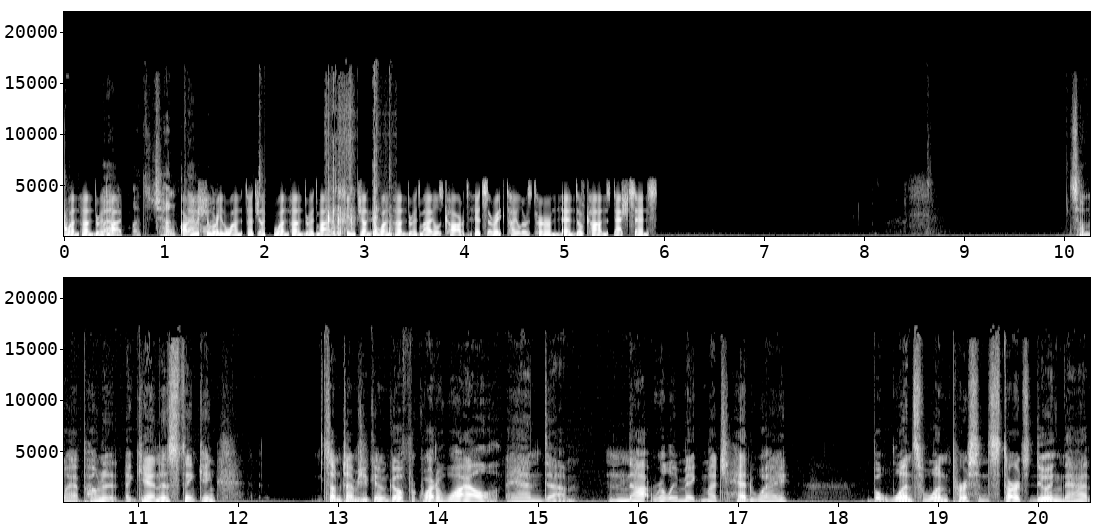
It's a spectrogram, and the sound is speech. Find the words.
100 Well, miles. let's junk Are you sure you want to jump 100 miles? You jump a 100 miles card. It's Eric Tyler's turn. End of cons dash sense. So my opponent again is thinking. Sometimes you can go for quite a while and um, not really make much headway, but once one person starts doing that,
